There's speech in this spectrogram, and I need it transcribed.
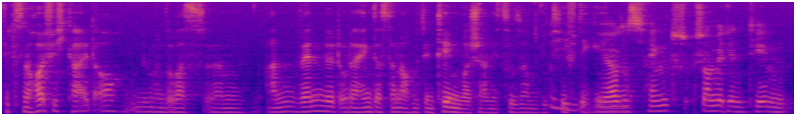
Gibt es eine Häufigkeit auch, wenn man sowas ähm, anwendet oder hängt das dann auch mit den Themen wahrscheinlich zusammen, wie tief die gehen? Ja, das hängt schon mit den Themen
